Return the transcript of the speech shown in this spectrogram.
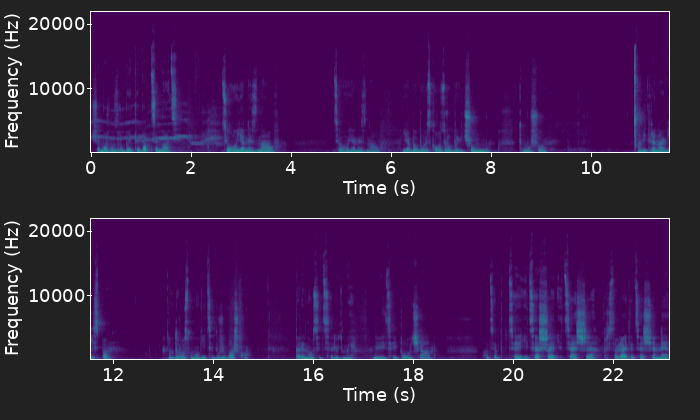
ще можна зробити вакцинацію. Цього я не знав. Цього я не знав. Я би обов'язково зробив. Чому? Тому що вітряна віспа в дорослому віці дуже важко переноситься людьми. Дивіться, і по очам. Оце, це, і це ще, і це ще, представляєте, це ще не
